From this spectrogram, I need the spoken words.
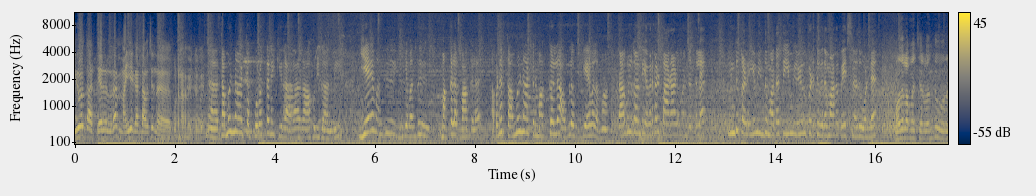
இருபத்தாறு தேர்தலில் தான் மைய கருத்தாக வச்சு இந்த கூட்டம் நடந்துகிட்டு இருக்கு. தமிழ்நாட்டை புறக்கணிக்கிறாரா ராகுல் காந்தி? ஏன் வந்து இங்கே வந்து மக்களை பார்க்கல? அப்படின்னா தமிழ்நாட்டு மக்கள் அவ்வளவு கேவலமா? ராகுல் காந்தி அவர்கள் பாராளுமன்றத்தில் இந்துக்களையும் இந்து மதத்தையும் இழிவுபடுத்தும் விதமாக பேசினது ஒன்று முதலமைச்சர் வந்து ஒரு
